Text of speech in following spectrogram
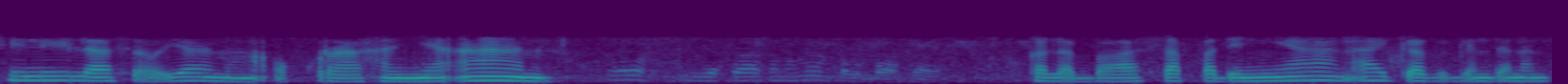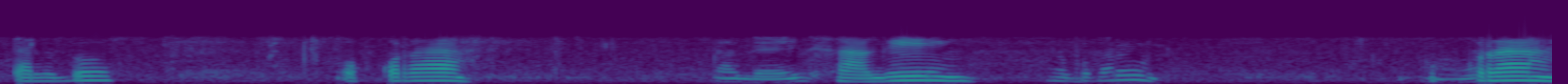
sinilas. O, yan, mga okrahan. Oh, nga, kalabasa. Pa din yan. Ay, kagaganda ng talbos. Okra, Tagay. saging, Ano okra.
